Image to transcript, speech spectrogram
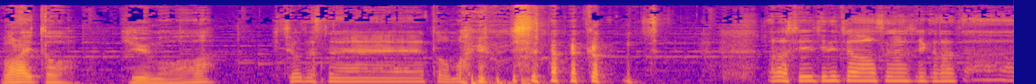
笑いとユーモアは必要ですねと思いました。楽しい一日をお過ごしください。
